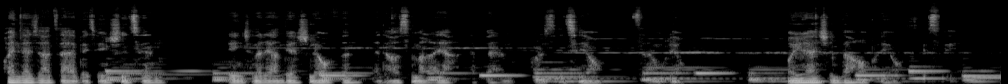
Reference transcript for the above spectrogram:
欢迎大家在北京时间凌晨的两点十六分来到喜马拉雅 FM 二四七幺三五六，我依然是你的好朋友 C C。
